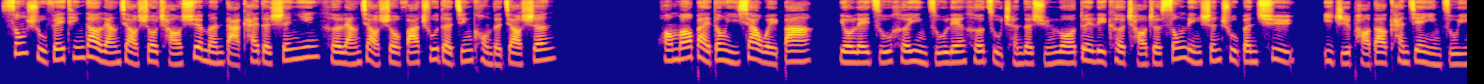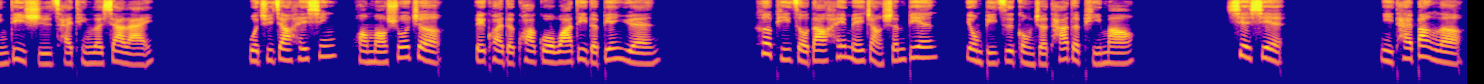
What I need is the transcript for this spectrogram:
松鼠飞听到两脚兽巢穴门打开的声音和两脚兽发出的惊恐的叫声。黄毛摆动一下尾巴。由雷族和影族联合组成的巡逻队立刻朝着松林深处奔去，一直跑到看见影族营地时才停了下来。我去叫黑心，黄毛说着，飞快地跨过洼地的边缘。褐皮走到黑莓长身边，用鼻子拱着他的皮毛。谢谢，你太棒了，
